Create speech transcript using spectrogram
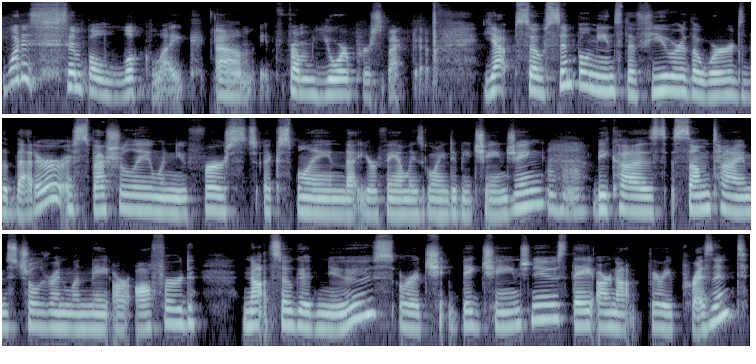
what does simple look like um, from your perspective? Yep. So simple means the fewer the words, the better, especially when you first explain that your family's going to be changing. Mm-hmm. Because sometimes children, when they are offered not so good news or a ch- big change news, they are not very present.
